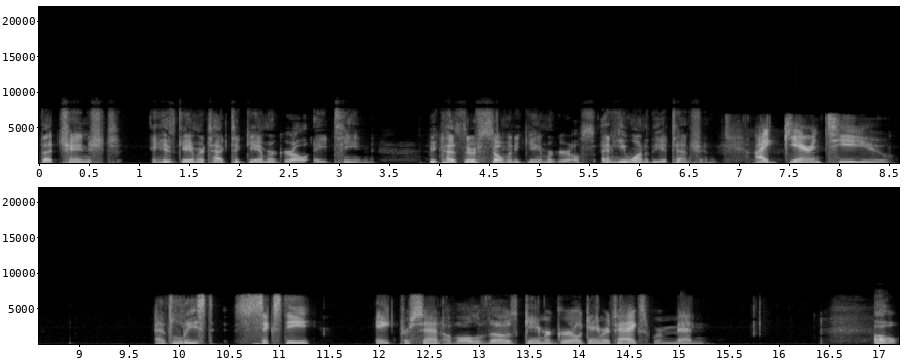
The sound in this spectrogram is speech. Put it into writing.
that changed his gamer tag to gamer girl 18 because there's so many gamer girls and he wanted the attention. I guarantee you, at least 68% of all of those gamer girl gamer tags were men. Oh,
